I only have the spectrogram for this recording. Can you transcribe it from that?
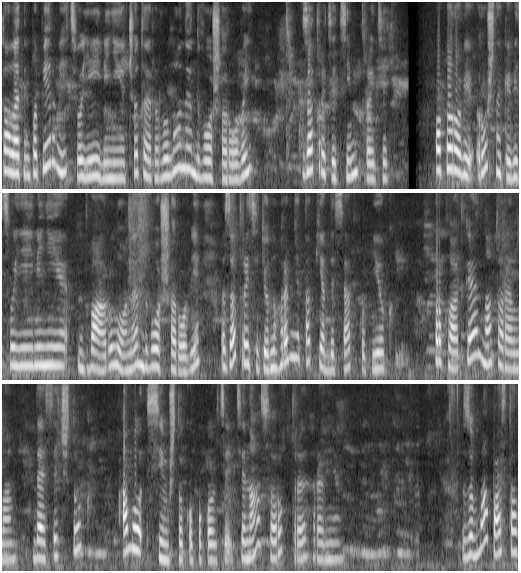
Туалетний папір від своєї лінії 4 рулони двошаровий за 37,30. Паперові рушники від своєї лінії 2 рулони двошарові за 31 гривні та 50 копійок. Прокладки Наторелла 10 штук або 7 штук упаковці. Ціна 43 гривні. Зубна паста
